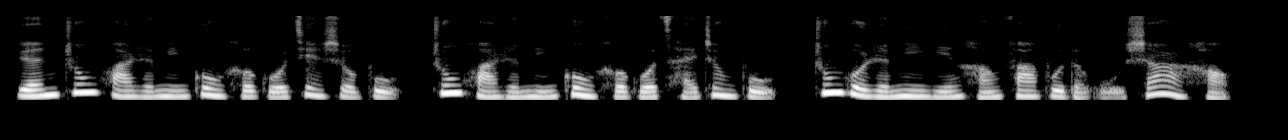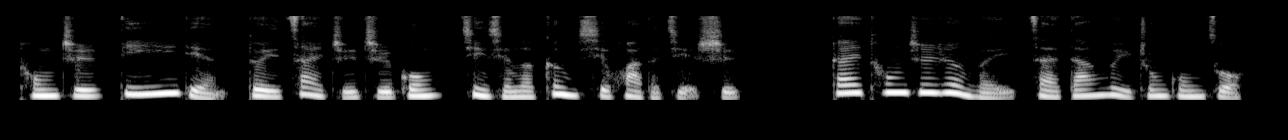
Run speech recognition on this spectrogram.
原中华人民共和国建设部、中华人民共和国财政部、中国人民银行发布的五十二号通知第一点对在职职工进行了更细化的解释。该通知认为，在单位中工作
